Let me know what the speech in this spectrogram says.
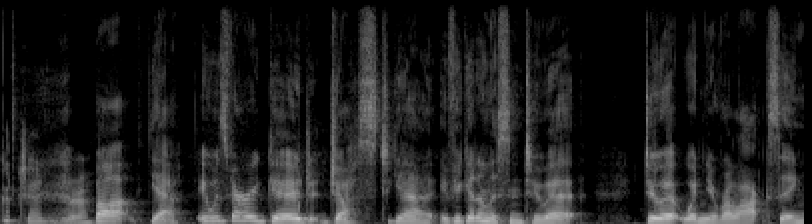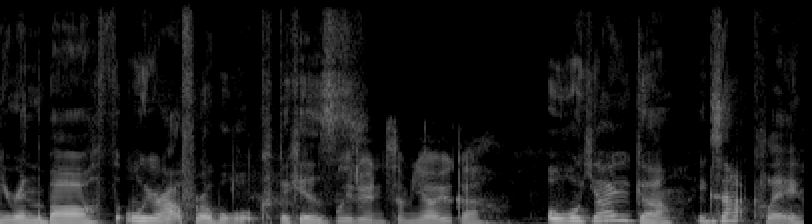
Gajendra. But yeah, it was very good. Just, yeah, if you're going to listen to it, do it when you're relaxing, you're in the bath, or you're out for a walk because. Or you're doing some yoga. Or yoga, exactly.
